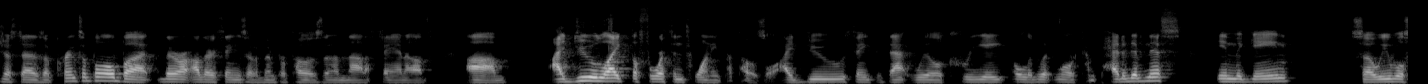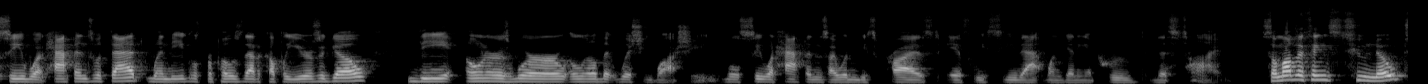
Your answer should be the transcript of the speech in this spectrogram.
just as a principle, but there are other things that have been proposed that I'm not a fan of. Um, I do like the fourth and 20 proposal. I do think that that will create a little bit more competitiveness in the game. So we will see what happens with that. When the Eagles proposed that a couple years ago, the owners were a little bit wishy washy. We'll see what happens. I wouldn't be surprised if we see that one getting approved this time. Some other things to note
